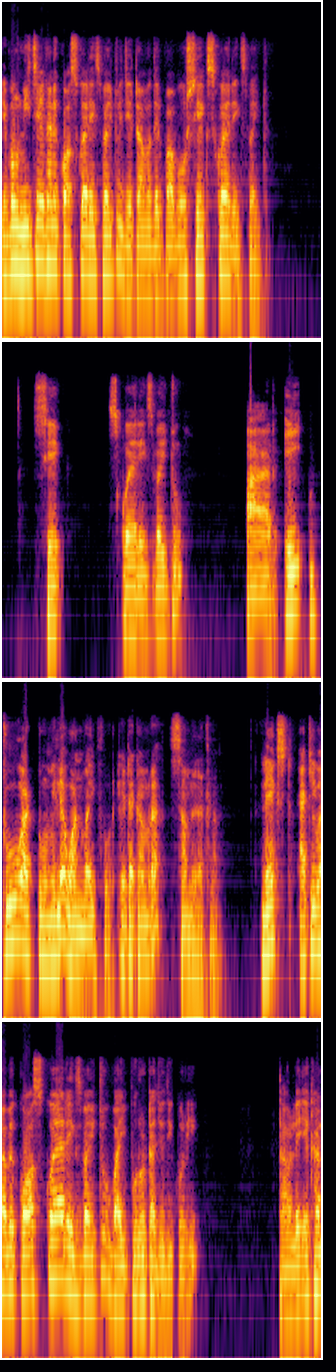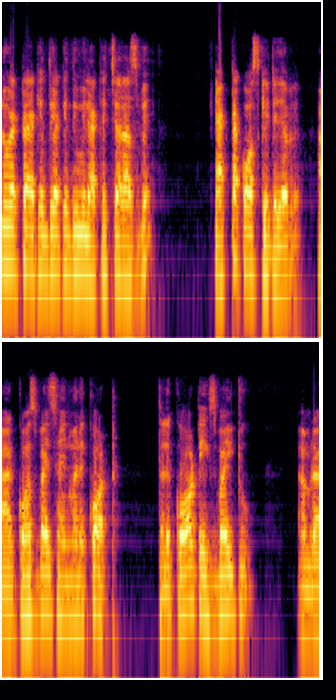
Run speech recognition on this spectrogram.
এবং নিচে এখানে cos square x by two যেটা আমাদের পাবো sec square x by two sec square x by two আর এই টু আর টু মিলে ওয়ান বাই ফোর এটাকে আমরা সামনে রাখলাম। নেক্সট একইভাবে cos square x by two by পুরোটা যদি করি, তাহলে এখানেও একটা একের দুই একের দুই মিলে একের চার আসবে, একটা কস কেটে যাবে আর কস বাই সাইন মানে কট তাহলে কট এক্স বাই টু আমরা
